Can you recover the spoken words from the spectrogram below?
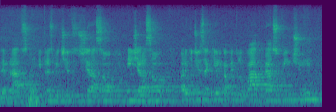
lembrados e transmitidos de geração em geração. Olha o que diz aqui no capítulo 4, verso 21.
